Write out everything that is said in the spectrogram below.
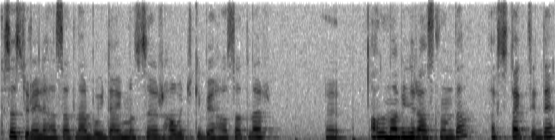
kısa süreli hasatlar buğday mısır havuç gibi hasatlar e, alınabilir aslında. Aksi takdirde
